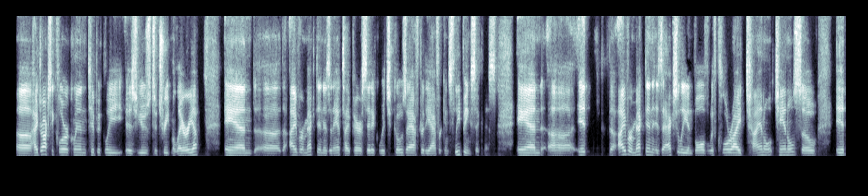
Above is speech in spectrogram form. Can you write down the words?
Uh, hydroxychloroquine typically is used to treat malaria, and uh, the ivermectin is an antiparasitic which goes after the African sleeping sickness, and uh, it the ivermectin is actually involved with chloride channel channels so it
